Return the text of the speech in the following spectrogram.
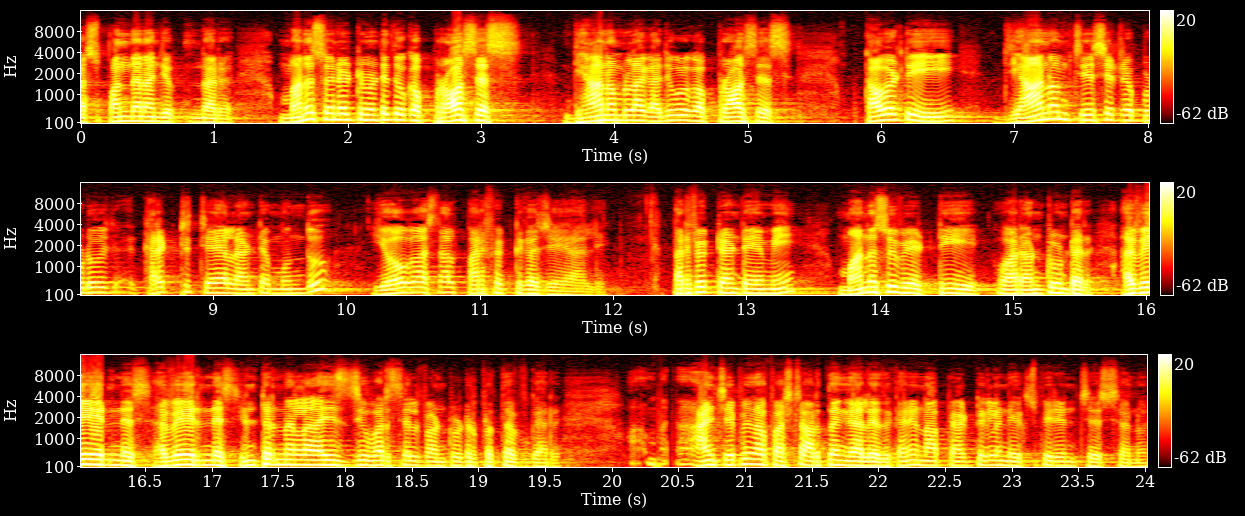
స్పందన అని చెప్తున్నారు. మనసు అనేటువంటిది ఒక ప్రాసెస్. ధ్యానంలాగా అది కూడా ఒక ప్రాసెస్. కాబట్టి ధ్యానం చేసేటప్పుడు కరెక్ట్ చేయాలంటే ముందు యోగాసనాలు పర్ఫెక్ట్గా చేయాలి. పర్ఫెక్ట్ అంటే ఏమి? మనసు పెట్టి వారు అంటుంటారు. Awareness awareness internalize your self అంటుంటారు ప్రతాప్ గారు. ఆయన చెప్పింది నాకు ఫస్ట్ అర్థం కాలేదు కానీ నా ప్రాక్టికల్ నేను ఎక్స్పీరియన్స్ చేశాను.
